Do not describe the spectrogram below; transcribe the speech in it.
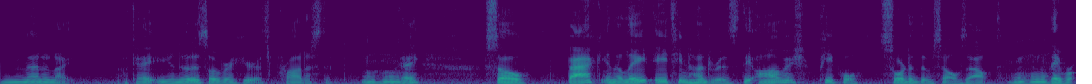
Mennonite. Okay, and you'll notice over here it's Protestant. Mm -hmm. Okay, so back in the late 1800s, the Amish people sorted themselves out. Mm -hmm. They were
